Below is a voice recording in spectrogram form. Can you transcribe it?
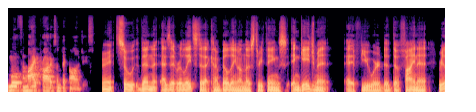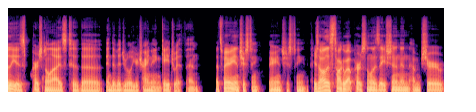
move my products and technologies. Right. So then, as it relates to that kind of building on those three things, engagement, if you were to define it, really is personalized to the individual you're trying to engage with. Then that's very interesting. Very interesting. There's all this talk about personalization, and I'm sure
